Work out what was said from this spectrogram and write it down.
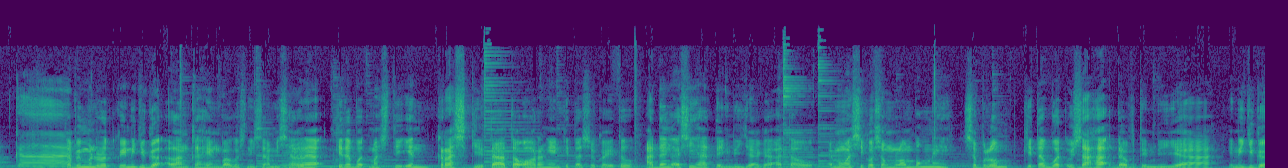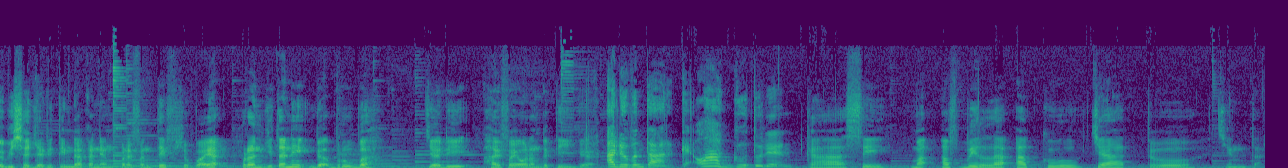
Mengungkapkan. Tapi menurutku ini juga langkah yang bagus nih, Sa. Misalnya Hmm. kita buat mastiin keras kita atau orang yang kita suka itu ada nggak sih hati yang dijaga atau emang masih kosong melompong nih sebelum kita buat usaha dapetin dia. Ini juga bisa jadi tindakan yang preventif supaya peran kita nih nggak berubah jadi hi-fi orang ketiga. Aduh bentar, kayak lagu tuh Den. Kasih maaf bila aku jatuh cinta.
